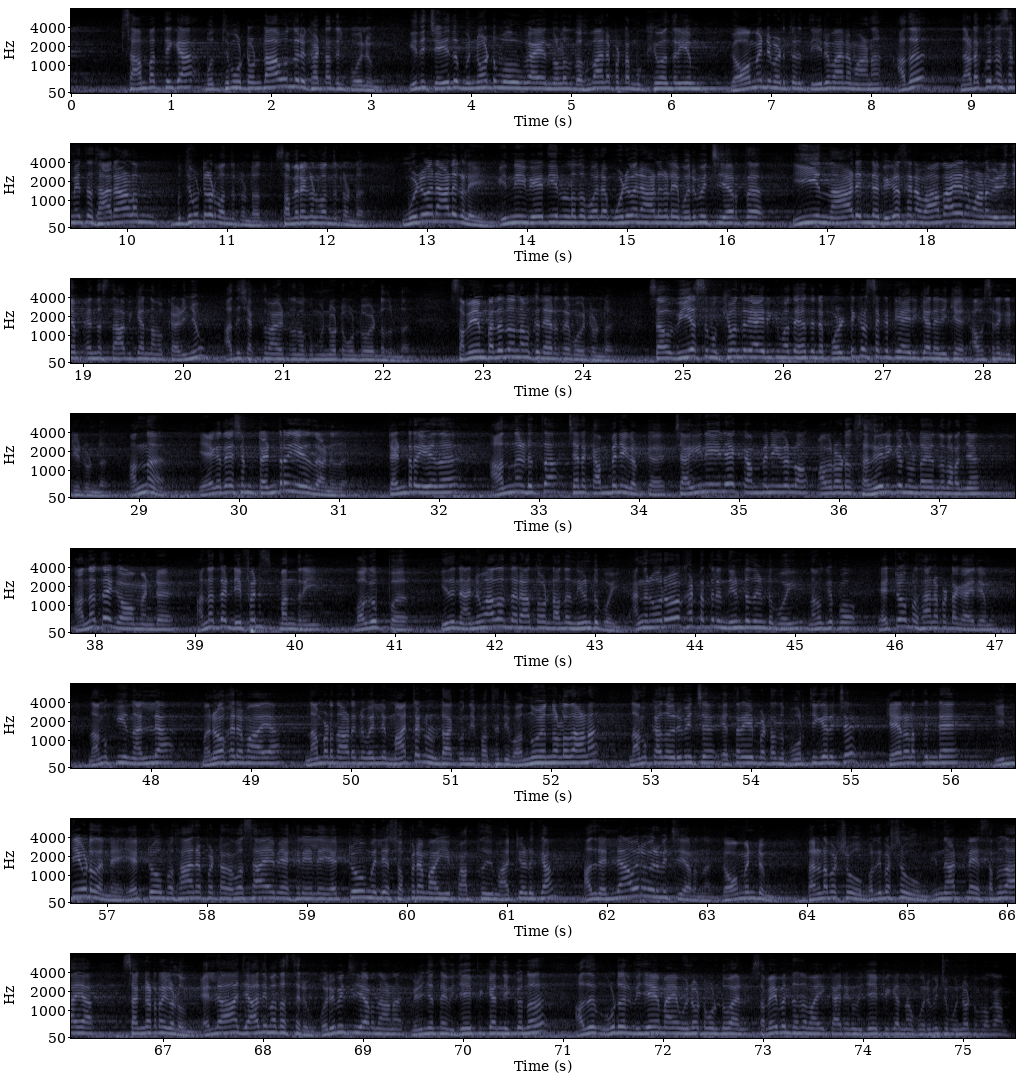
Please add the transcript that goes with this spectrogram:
സാമ്പത്തിക ബുദ്ധിമുട്ടുണ്ടാവുന്നൊരു ഘട്ടത്തിൽ പോലും ഇത് ചെയ്ത് മുന്നോട്ട് പോവുക എന്നുള്ളത് ബഹുമാനപ്പെട്ട മുഖ്യമന്ത്രിയും ഗവൺമെന്റും എടുത്തൊരു തീരുമാനമാണ്. അത് നടക്കുന്ന സമയത്ത് ധാരാളം ബുദ്ധിമുട്ടുകൾ വന്നിട്ടുണ്ട് സമരങ്ങൾ വന്നിട്ടുണ്ട്. മുഴുവൻ ആളുകളെയും ഇന്ന് ഈ വേദിയിലുള്ളതുപോലെ മുഴുവൻ ആളുകളെയും ഒരുമിച്ച് ചേർത്ത് ഈ നാടിന്റെ വികസന വാതായനമാണ് വിഴിഞ്ഞം എന്ന് സ്ഥാപിക്കാൻ നമുക്ക് കഴിഞ്ഞു. അത് ശക്തമായിട്ട് നമുക്ക് മുന്നോട്ട് കൊണ്ടുപോകേണ്ടതുണ്ട്. സമയം പലതും നമുക്ക് നേരത്തെ പോയിട്ടുണ്ട്. സോ വി എസ് മുഖ്യമന്ത്രി ആയിരിക്കും അദ്ദേഹത്തിന്റെ പൊളിറ്റിക്കൽ സെക്രട്ടറി ആയിരിക്കാൻ എനിക്ക് അവസരം കിട്ടിയിട്ടുണ്ട്. അന്ന് ഏകദേശം ടെൻഡർ ചെയ്തതാണിത്. ടെൻഡർ ചെയ്ത് അന്നെടുത്ത ചില കമ്പനികൾക്ക് ചൈനയിലെ കമ്പനികൾ അവരോട് സഹകരിക്കുന്നുണ്ട് എന്ന് പറഞ്ഞ് അന്നത്തെ ഗവൺമെന്റ് അന്നത്തെ ഡിഫൻസ് മന്ത്രി വകുപ്പ് ഇതിന് അനുവാദം തരാത്തതുകൊണ്ട് അന്ന് നീണ്ടുപോയി. അങ്ങനെ ഓരോ ഘട്ടത്തിലും നീണ്ടു നീണ്ടുപോയി നമുക്കിപ്പോൾ ഏറ്റവും പ്രധാനപ്പെട്ട കാര്യം നമുക്ക് ഈ നല്ല മനോഹരമായ നമ്മുടെ നാടിന് വലിയ മാറ്റങ്ങൾ ഉണ്ടാക്കുന്ന ഈ പദ്ധതി വന്നു എന്നുള്ളതാണ്. നമുക്കത് ഒരുമിച്ച് എത്രയും പെട്ടെന്ന് പൂർത്തീകരിച്ച് കേരളത്തിന്റെ ഇന്ത്യയുടെ തന്നെ ഏറ്റവും പ്രധാനപ്പെട്ട വ്യവസായ മേഖലയിലെ ഏറ്റവും വലിയ സ്വപ്നമായി ഈ പദ്ധതി മാറ്റിയെടുക്കാം. അതിലെല്ലാവരും ഒരുമിച്ച് ചേർന്ന് ഗവൺമെന്റും ഭരണപക്ഷവും പ്രതിപക്ഷവും ഈ നാട്ടിലെ സമുദായ സംഘടനകളും എല്ലാ ജാതി മതസ്ഥരും ഒരുമിച്ച് ചേർന്നാണ് വിഴിഞ്ഞത്തെ വിജയിപ്പിക്കാൻ നിൽക്കുന്നത്. അത് കൂടുതൽ വിജയമായി മുന്നോട്ട് കൊണ്ടുപോകാൻ സമയബന്ധിതമായി കാര്യങ്ങൾ വിജയിപ്പിക്കാൻ നമുക്ക് ഒരുമിച്ച് മുന്നോട്ട് പോകാം.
